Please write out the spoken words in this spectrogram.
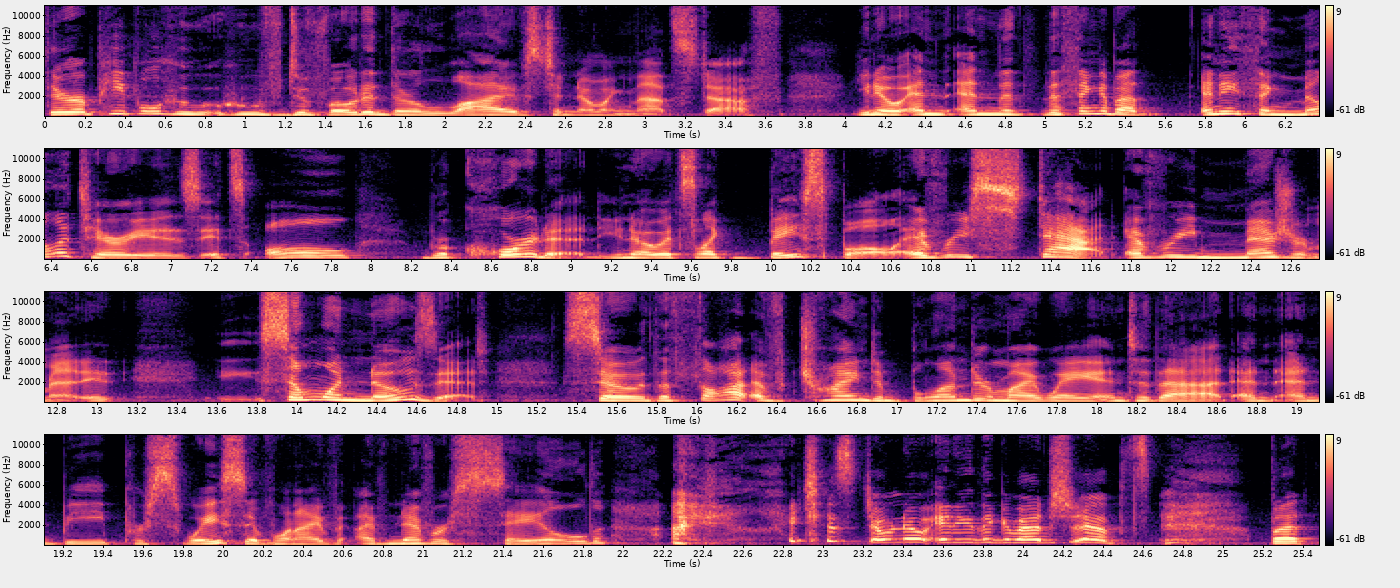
there are people who who've devoted their lives to knowing that stuff you know and and the, the thing about anything military is it's all recorded you know it's like baseball every stat every measurement it someone knows it. So the thought of trying to blunder my way into that and and be persuasive when i've i've never sailed i, I just don't know anything about ships. But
